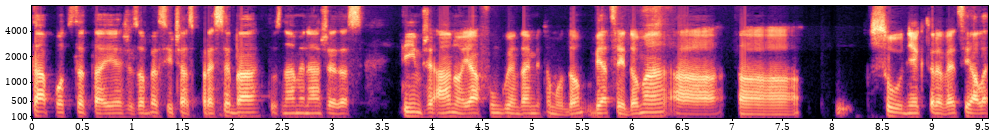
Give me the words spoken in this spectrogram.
tá podstata je, že zober si čas pre seba, to znamená, že zase tým, že áno, ja fungujem, dajme tomu dom, viacej doma a, a sú niektoré veci, ale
